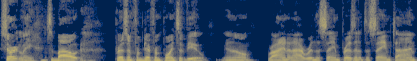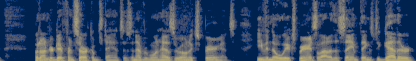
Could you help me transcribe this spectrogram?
Certainly. It's about prison from different points of view. You know, Ryan and I were in the same prison at the same time, but under different circumstances, and everyone has their own experience. Even though we experience a lot of the same things together,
